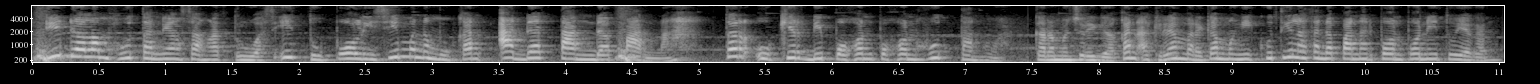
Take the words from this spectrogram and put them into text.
di dalam hutan yang sangat luas itu polisi menemukan ada tanda panah terukir di pohon-pohon hutan wah. Karena mencurigakan akhirnya mereka mengikutilah tanda panah di pohon-pohon itu ya kan.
